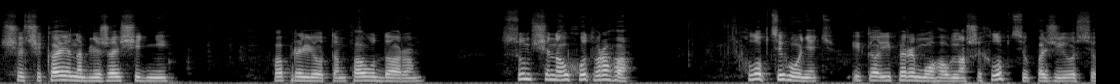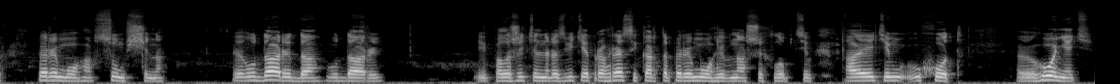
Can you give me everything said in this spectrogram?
Що чекає на ближайші дні. По прильотам, по ударам. Сумщина, уход врага. Хлопці гонять. І, і перемога у наших хлопців, пажі. Перемога, Сумщина. Е, Удари, да, удари. І положительне розвиття, прогрес, і карта перемоги в наших хлопців. А этим уход е, гонять.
